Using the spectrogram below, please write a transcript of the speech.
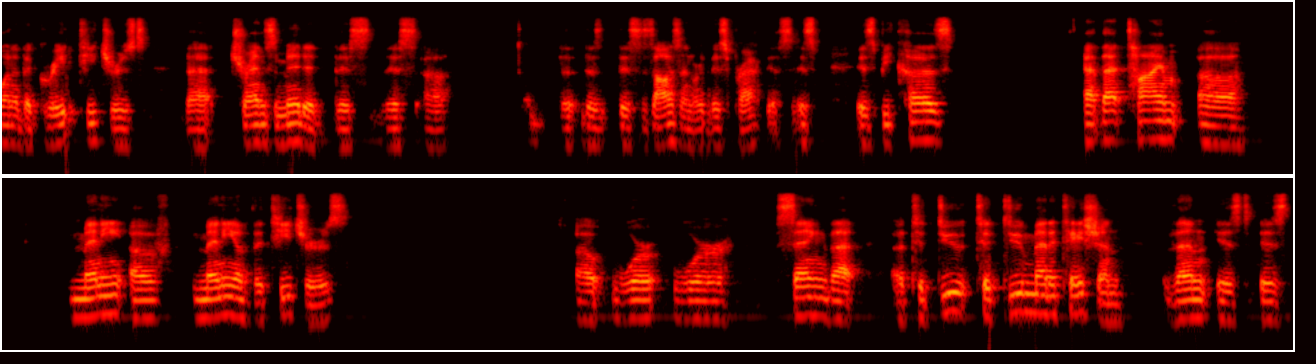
one of the great teachers that transmitted this this uh, the, this, this zazen or this practice is is because at that time uh, many of many of the teachers uh, were were saying that uh, to do to do meditation then is is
